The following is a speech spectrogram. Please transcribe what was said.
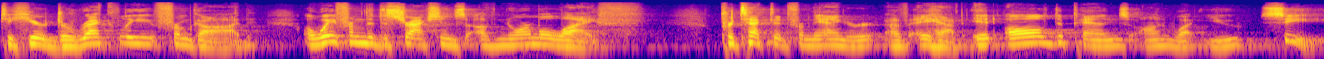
to hear directly from god away from the distractions of normal life protected from the anger of ahab it all depends on what you see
